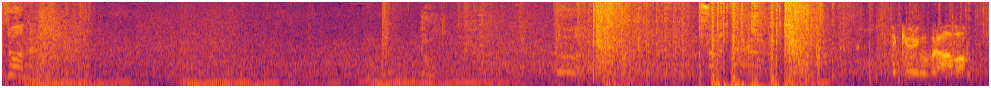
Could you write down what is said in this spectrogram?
zona! Securing Bravo.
